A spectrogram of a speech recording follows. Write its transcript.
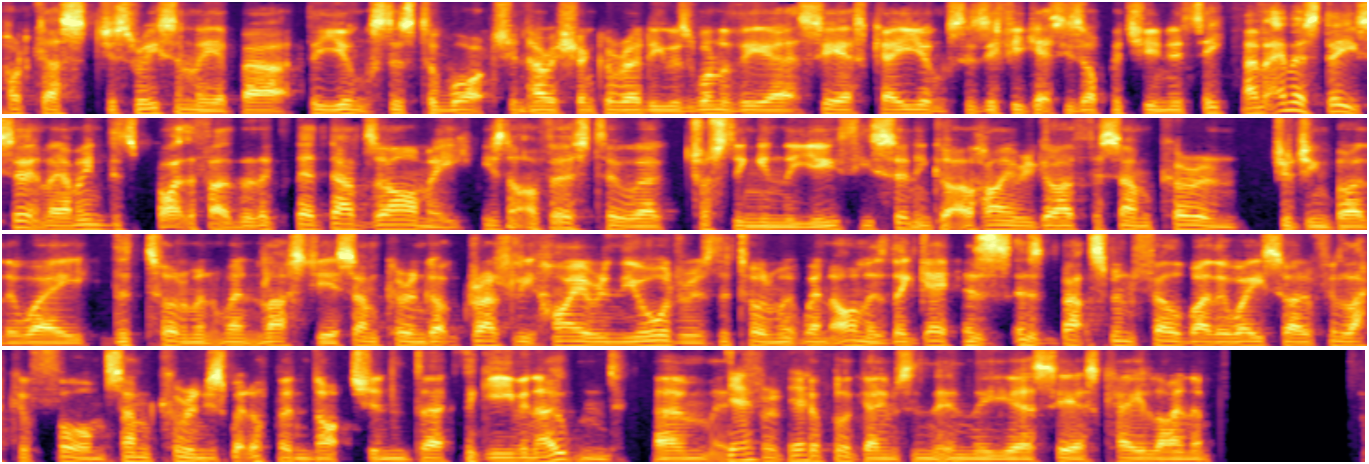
podcast just recently about the youngsters to watch, and Harishankar Reddy was one of the uh, CSK youngsters if he gets his opportunity. Um, MSD, certainly. I mean, despite the fact that they're dad's army, he's not averse to uh, trusting in the youth. He's certainly got a high regard for Sam Curran, judging by the way the tournament went last year. Sam Curran got gradually higher in the order as the tournament went on, as they get, as, as batsmen fell by the wayside for lack of form. Sam Curran just went up a notch, and uh, I think he even opened um, Yeah, for a yeah. couple of games in, in the uh, CSK lineup.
